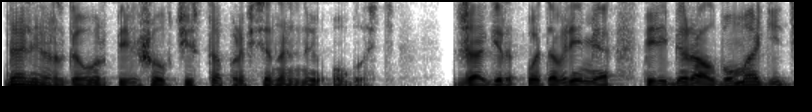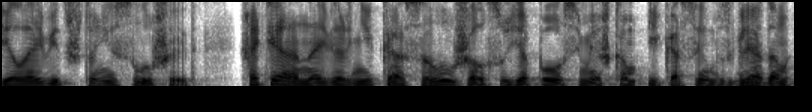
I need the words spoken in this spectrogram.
Далее разговор перешел в чисто профессиональную область. Джаггер в это время перебирал бумаги, делая вид, что не слушает, хотя наверняка слушал, судя по усмешкам и косым взглядам,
